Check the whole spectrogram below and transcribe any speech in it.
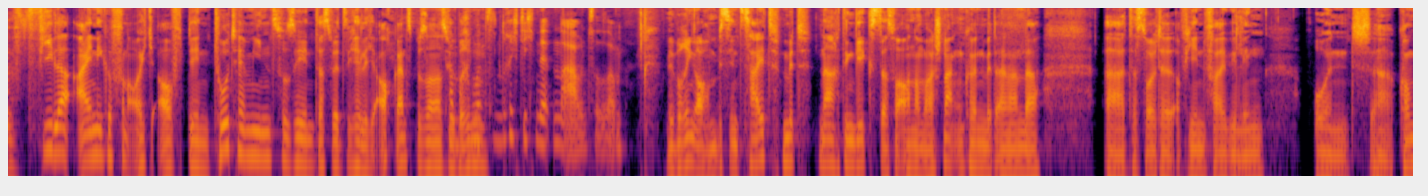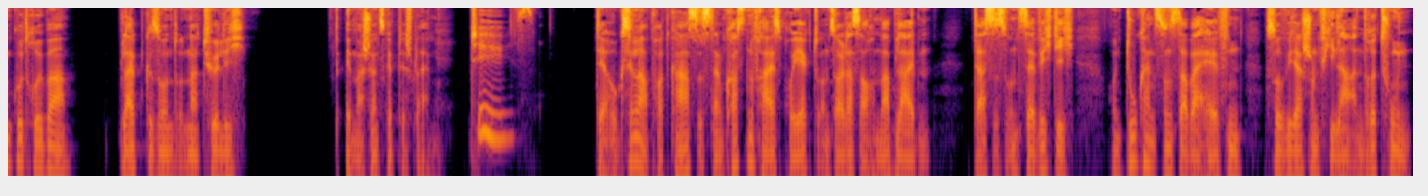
viele, einige von euch auf den Tourterminen zu sehen. Das wird sicherlich auch ganz besonders. Wir bringen uns einen richtig netten Abend zusammen. Wir bringen auch ein bisschen Zeit mit nach den Gigs, dass wir auch nochmal schnacken können miteinander. Äh, das sollte auf jeden Fall gelingen. Und äh, kommt gut rüber, bleibt gesund und natürlich immer schön skeptisch bleiben. Tschüss. Der Huxilla Podcast ist ein kostenfreies Projekt und soll das auch immer bleiben. Das ist uns sehr wichtig und du kannst uns dabei helfen, so wie das schon viele andere tun.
